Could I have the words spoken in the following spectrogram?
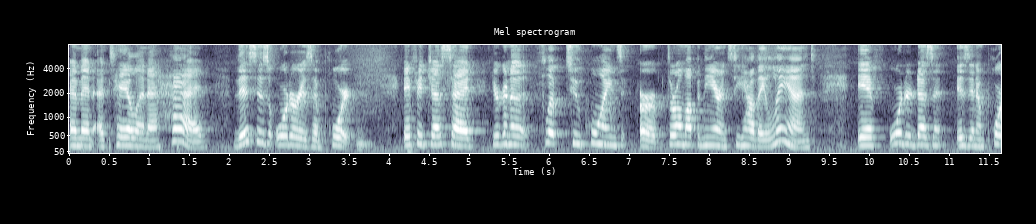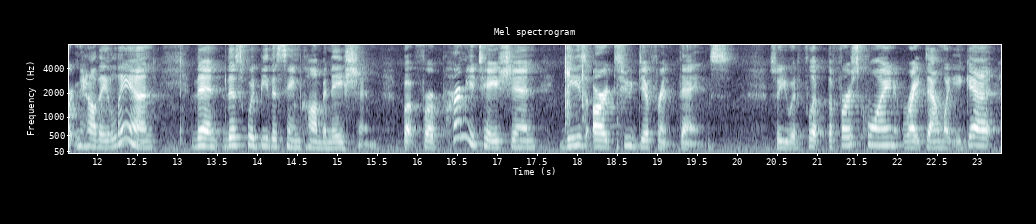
and then a tail and a head, this is order is important. If it just said you're going to flip two coins or throw them up in the air and see how they land, if order doesn't isn't important how they land, then this would be the same combination. But for permutation, these are two different things. So you would flip the first coin, write down what you get,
